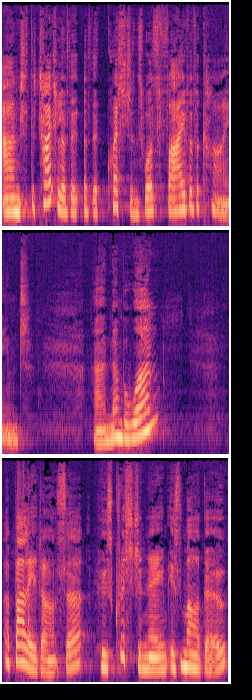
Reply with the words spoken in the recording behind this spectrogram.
And the title of the, of the questions was Five of a Kind. Uh, number one, a ballet dancer whose Christian name is Margot.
